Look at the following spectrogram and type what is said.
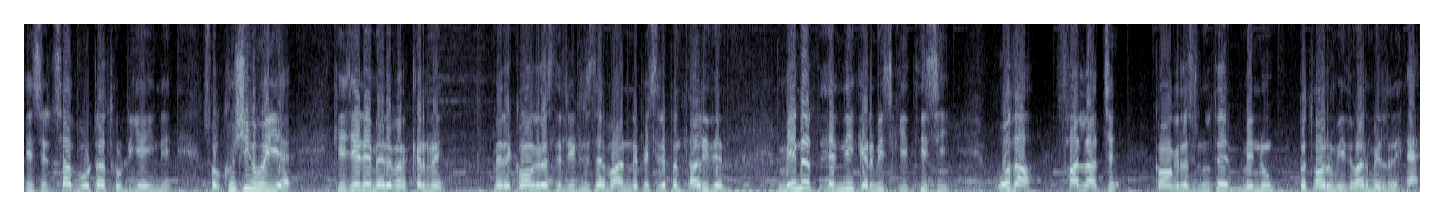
ਕਿ ਸਿੱਧ ਸਾਹਿਬ ਵੋਟਾਂ ਤੁਹਾਡੀਆਂ ਹੀ ਨੇ। ਸੋ ਖੁਸ਼ੀ ਹੋਈ ਹੈ ਕਿ ਜਿਹੜੇ ਮੇਰੇ ਵਰਕਰ ਨੇ ਮੇਰੇ ਕਾਂਗਰਸ ਦੇ ਲੀਡਰ ਸਾਹਿਬਾਨ ਨੇ ਪਿਛਲੇ 45 ਦਿਨ ਮਿਹਨਤ ਇੰਨੀ ਗਰਮੀ 'ਚ ਕੀਤੀ ਸੀ ਉਹਦਾ ਫਲ ਅੱਜ ਕਾਂਗਰਸ ਨੂੰ ਤੇ ਮੈਨੂੰ ਬਤੌਰ ਉਮੀਦਵਾਰ ਮਿਲ ਰਿਹਾ ਹੈ।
